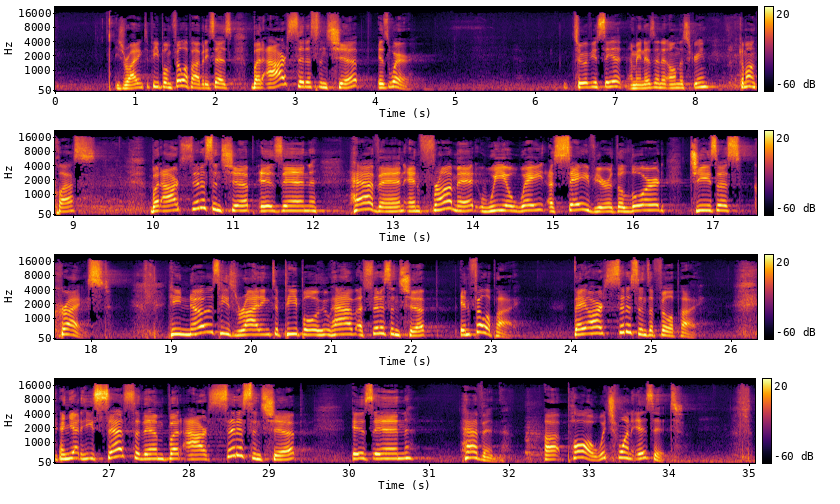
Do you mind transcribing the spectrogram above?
He's writing to people in Philippi, but he says, But our citizenship is where? Two of you see it? I mean, isn't it on the screen? Come on, class. But our citizenship is in heaven, and from it we await a Savior, the Lord Jesus Christ. He knows he's writing to people who have a citizenship in Philippi. They are citizens of Philippi. And yet he says to them, But our citizenship is in heaven. Uh, Paul, which one is it?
